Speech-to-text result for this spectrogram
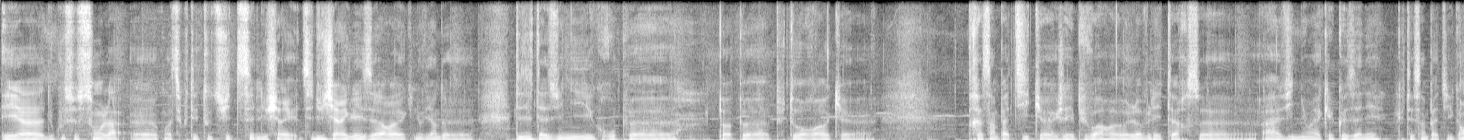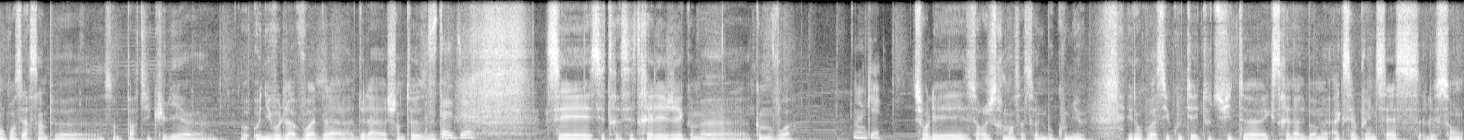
Et euh, du coup, ce son-là, euh, qu'on va s'écouter tout de suite, c'est du Thierry, c'est du Thierry Glazer euh, qui nous vient de, des États-Unis, groupe pop plutôt rock, très sympathique que j'avais pu voir, Love Letters à Avignon il y a quelques années, qui était sympathique. En concert, c'est un peu, c'est un peu particulier au, au niveau de la voix de la, de la chanteuse. C'est-à-dire? C'est c'est très, c'est très léger comme, comme voix. Sur les enregistrements, ça sonne beaucoup mieux. Et donc, on va s'écouter tout de suite euh, extrait de l'album Axel Princess, le son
